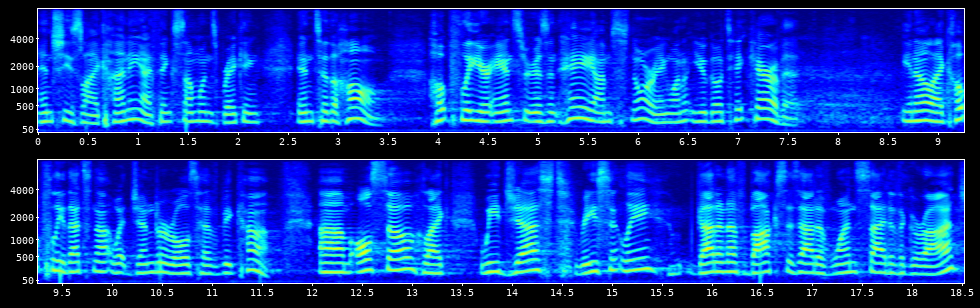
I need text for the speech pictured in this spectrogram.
and she's like, honey, I think someone's breaking into the home, hopefully your answer isn't, hey, I'm snoring, why don't you go take care of it? You know, like hopefully that's not what gender roles have become. Um, also, like we just recently got enough boxes out of one side of the garage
